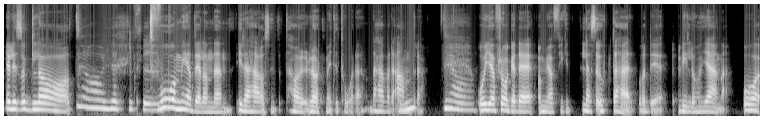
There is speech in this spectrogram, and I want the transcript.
Jag blir så glad. Ja, jättefint. Två meddelanden i det här avsnittet har rört mig till tårar. Det här var det Mm. andra. Ja. Och jag frågade om jag fick läsa upp det här och det ville hon gärna. Och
